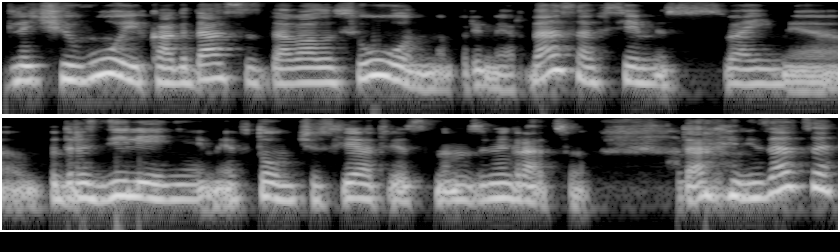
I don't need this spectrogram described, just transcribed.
для чего и когда создавалась ООН, например, да, со всеми своими подразделениями, в том числе ответственным за миграцию. Организация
